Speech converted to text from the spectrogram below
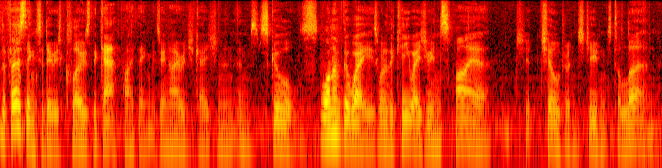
The first thing to do is close the gap, I think, between higher education and, and schools. One of the ways, one of the key ways you inspire ch children, students to learn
